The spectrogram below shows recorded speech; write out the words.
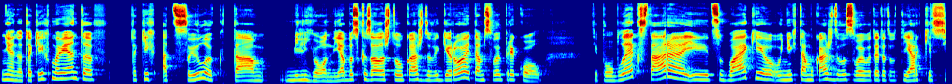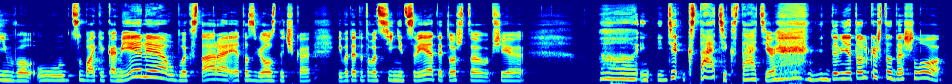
Не, ну таких моментов, таких отсылок там миллион. Я бы сказала, что у каждого героя там свой прикол. Типа у Блэк Стара и Цубаки, у них там у каждого свой вот этот вот яркий символ. У Цубаки камелия, у Блэк Стара это звездочка. И вот этот вот синий цвет, и то, что вообще... А, кстати, кстати, до меня только что дошло,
